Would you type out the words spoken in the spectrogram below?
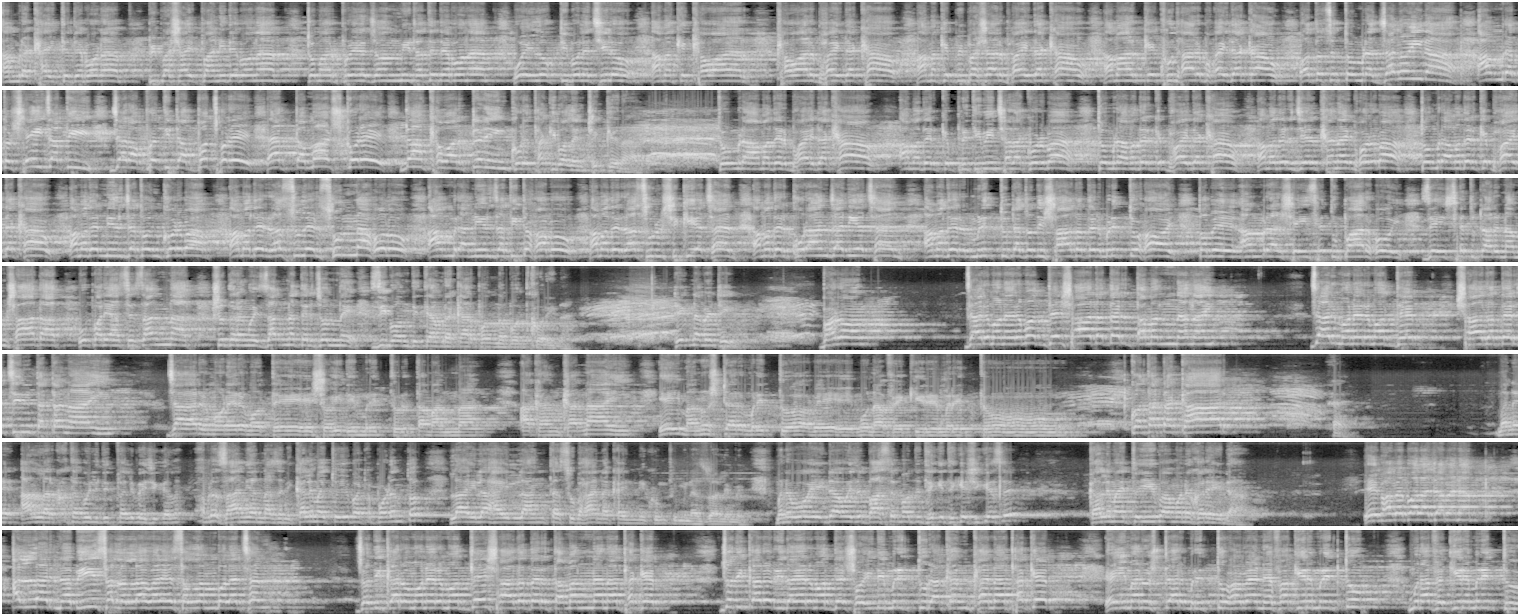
আমরা খাইতে দেব না, পিপাসায় পানি দেব না, তোমার প্রয়োজন মিটাতে দেব না। ওই লোকটি বলেছিল, আমাকে খাওয়ার খাওয়ার ভয় দেখাও, আমাকে পিপাসার ভয় দেখাও, আমাকে ক্ষুধার ভয় দেখাও। অথচ তোমরা জানোই না, আমরা তো সেই জাতি যারা প্রতিটা বছরে একটা মাস করে না খাওয়ার ট্রেনিং করে থাকি বলেন ঠিক কিনা? তোমরা আমাদের ভয় দেখাও, আমাদেরকে পৃথিবী ছাড়া করবা, তোমরা আমাদেরকে ভয় দেখাও, আমাদের জেলখানায় ভরবা, তোমরা আমাদেরকে ভয় দেখাও, আমাদের নির্যাতন করবা, আমাদের রাসুলের সুন্না হলো, আমরা নির্যাতিত হব, আমাদের রাসুল শিখিয়েছেন, আমাদের কোরআন জানিয়েছেন, আমাদের মৃত্যুটা যদি শাহাদাতের মৃত্যু হয়, তবে আমরা সেই সেতু পার হই, যেই সেতুটার নাম শাহাদাত, ওপারে আছে জান্নাত, সুতরাং ওই জান্নাতের জন্যে জীবন দিতে আমরা কার্পণ্য বোধ করি না। ঠিক না বে ঠিক? বরং যার মনের মধ্যে শাহাদাতের তামান্না নাই। যার মনের মধ্যে শাহাদাতের চিন্তাটা নাই। যার মনের মধ্যে শহীদ মৃত্যুর তামান্না, আকাঙ্ক্ষা নাই। এই মানুষটার মৃত্যু হবে মুনাফেকির মৃত্যু। কথাটা কার? হ্যাঁ। মানে আল্লাহর কথা বলি দিতে বেশি গেল আমরা জানি আর না জানি। কালেমায় তো এবারটা পড়েন তো লাইলাহাইল্লা আংতা সুবাহানা খাইনি খুমতু মিনাজ জালিমিন। মানে ও এইটা ওই যে বাসের মধ্যে থেকে থেকে শিখেছে, কালেমায় তো ইবা মনে করে এইটা এইভাবে বলা যাবে না। আল্লাহর নবী সাল্লাম বলেছেন, যদি কারও মনের মধ্যে শাহাদাতের তামান্না না থাকে, যদি কারও হৃদয়ের মধ্যে শহীদ মৃত্যুর আকাঙ্ক্ষা না এই মানুষটার মৃত্যু হবে, নেফাকির মৃত্যু, মুনাফিকির মৃত্যু।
